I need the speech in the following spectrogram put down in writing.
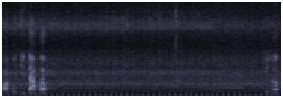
ฝากกดติดตามครับนี่ครับ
